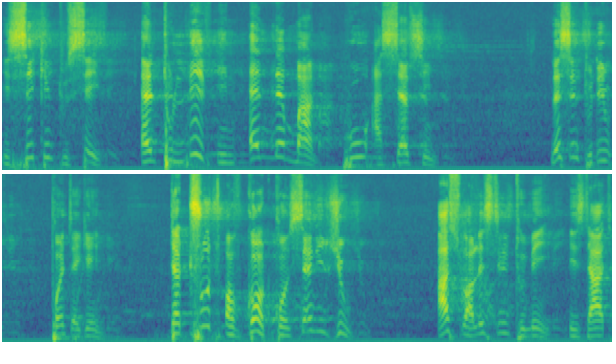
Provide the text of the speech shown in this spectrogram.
Is seeking to save and to live in any man who accepts him. Listen to the point again. The truth of god concerning you as you are listening to me is that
